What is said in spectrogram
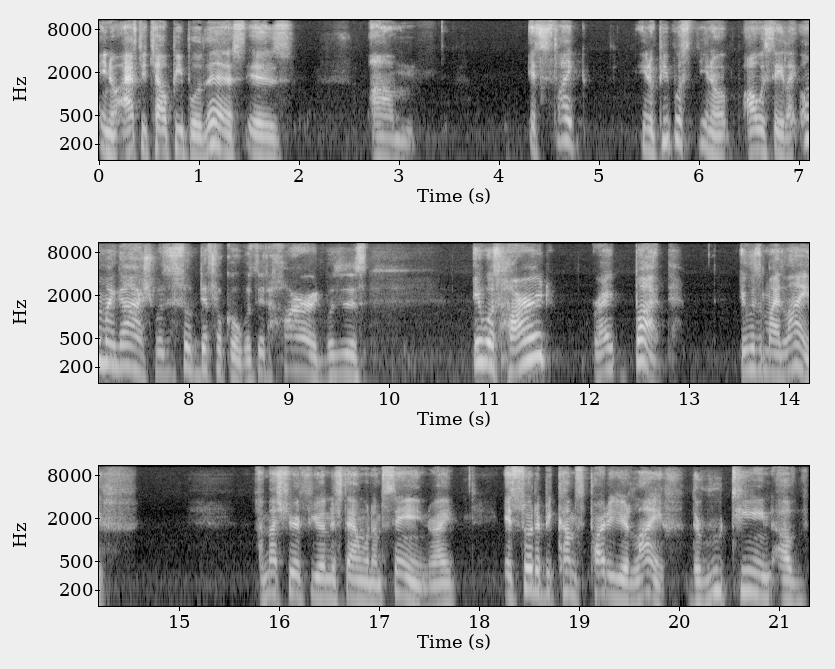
you know, I have to tell people this is, um, it's like you know, people, you know, always say like, "Oh my gosh, was it so difficult? Was it hard? Was this?" It was hard, right? But it was my life. I'm not sure if you understand what I'm saying, right? It sort of becomes part of your life. The routine of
